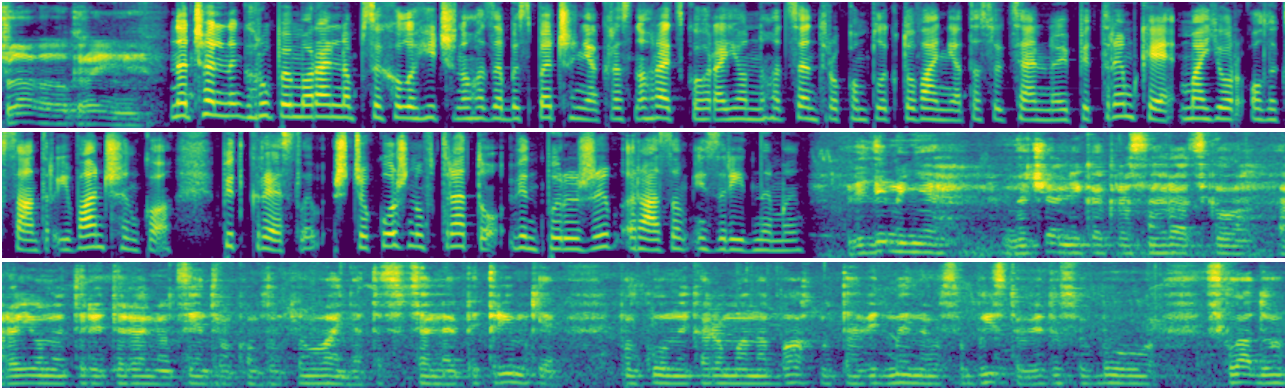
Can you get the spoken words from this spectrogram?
Слава Україні! Начальник групи морально-психологічного забезпечення Красноградського районного центру комплектування та соціальної підтримки майор Олександр Іванченко підкреслив, що кожну втрату він пережив разом із рідними. Від імені начальника Красноградського районного територіального центру комплектування та соціальної підтримки полковника Романа Бахмута від мене особисто від особового складу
